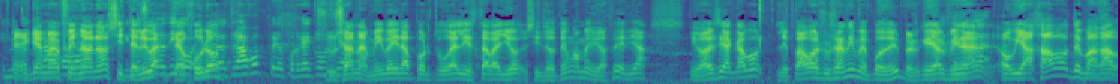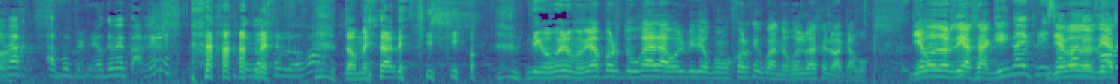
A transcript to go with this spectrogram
Y me Es lo que me trago, fui- no, no, si te no lo iba- te digo, juro. Me lo trago, pero porque hay confianza. Susana, me iba a ir a Portugal y estaba yo, si lo tengo a medio hacer ya. Digo, a ver si acabo, le pago a Susana y me puedo ir, pero es que ya al final o viajaba o te pagaba. Ah, pues primero que me pagues. Que viajes luego. Tomé la decisión. Digo, bueno, me voy a Portugal, hago el vídeo con Jorge y cuando vuelva se lo acabo. Llevo dos días aquí. no hay prisa Llevo dos días.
